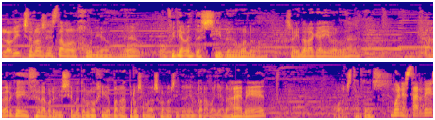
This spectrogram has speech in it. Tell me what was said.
Lo dicho, no sé si estamos en junio. ¿eh? Oficialmente sí, pero bueno, saliendo a la calle, ¿verdad? A ver qué dice la previsión meteorológica para las próximas horas y también para mañana. Aemet, buenas tardes. Buenas tardes.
